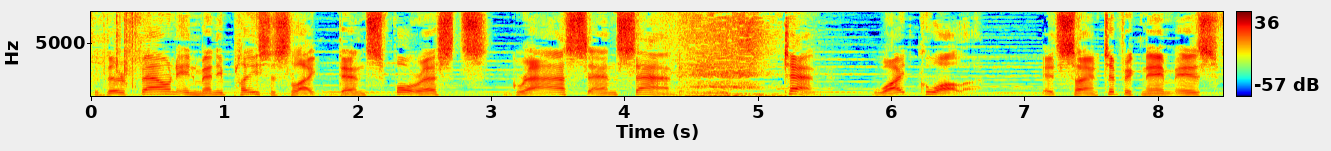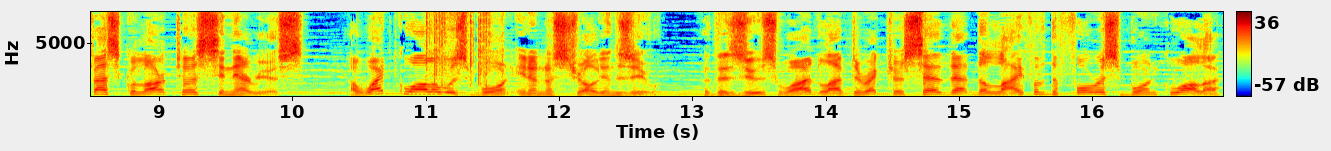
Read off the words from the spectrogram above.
They're found in many places like dense forests, grass, and sand. 10. White Koala Its scientific name is Phascolarctos cinereus. A white koala was born in an Australian zoo. The zoo's wildlife director said that the life of the forest-born koala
